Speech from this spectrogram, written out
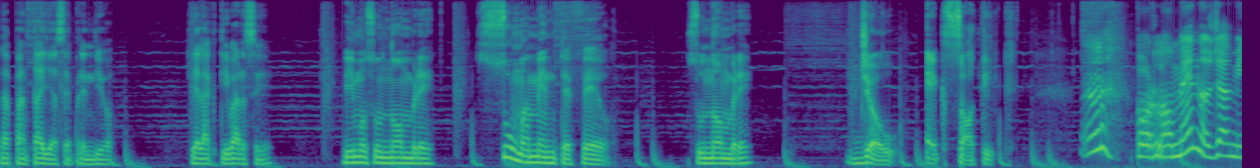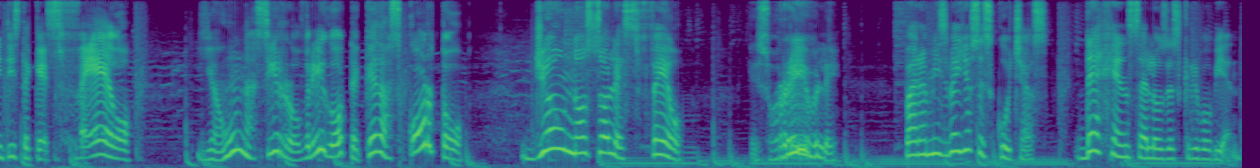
la pantalla se prendió. Y al activarse, vimos un hombre sumamente feo. Su nombre, Joe Exotic. Por lo menos ya admitiste que es feo. Y aún así, Rodrigo, te quedas corto. Joe no solo es feo, es horrible. Para mis bellos escuchas, déjense los describo bien.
